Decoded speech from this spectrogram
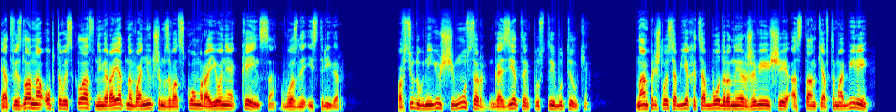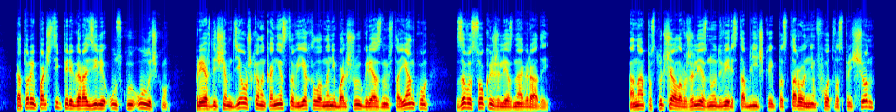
и отвезла на оптовый склад в невероятно вонючем заводском районе Кейнса возле Истривер. Повсюду гниющий мусор, газеты, пустые бутылки. Нам пришлось объехать ободранные ржавеющие останки автомобилей, которые почти перегородили узкую улочку, прежде чем девушка наконец-то въехала на небольшую грязную стоянку за высокой железной оградой. Она постучала в железную дверь с табличкой «Посторонним вход воспрещен»,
